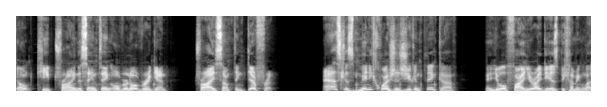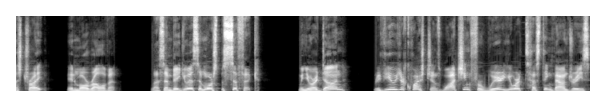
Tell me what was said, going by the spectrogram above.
don't keep trying the same thing over and over again. Try something different. Ask as many questions you can think of, and you will find your ideas becoming less trite and more relevant, less ambiguous and more specific. When you are done, Review your questions, watching for where you are testing boundaries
